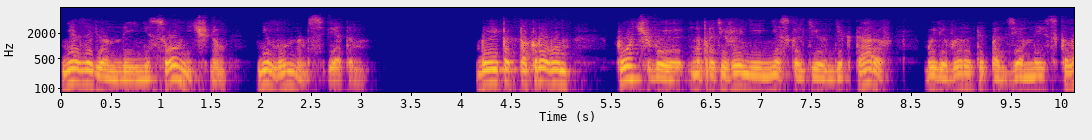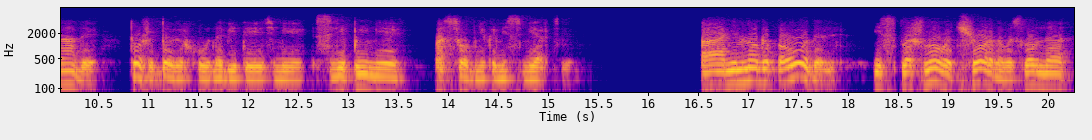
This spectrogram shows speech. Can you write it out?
не озаренные ни солнечным, ни лунным светом. Да и под покровом почвы на протяжении нескольких гектаров были вырыты подземные склады, тоже доверху набитые этими слепыми пособниками смерти. А немного поодаль, из сплошного черного, словно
